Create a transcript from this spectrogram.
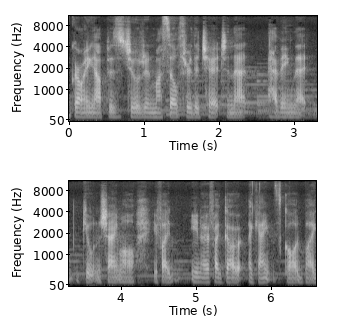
growing up as children, myself through the church and that having that guilt and shame. Oh, if I, you know, if I go against God by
